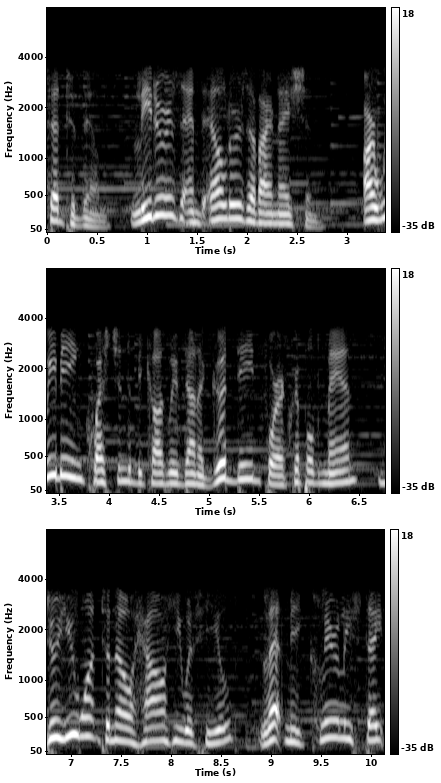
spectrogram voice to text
said to them, Leaders and elders of our nation, are we being questioned because we've done a good deed for a crippled man? Do you want to know how he was healed? Let me clearly state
